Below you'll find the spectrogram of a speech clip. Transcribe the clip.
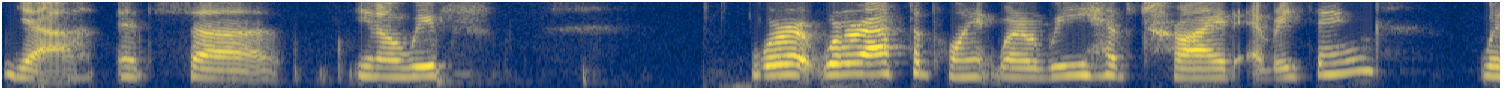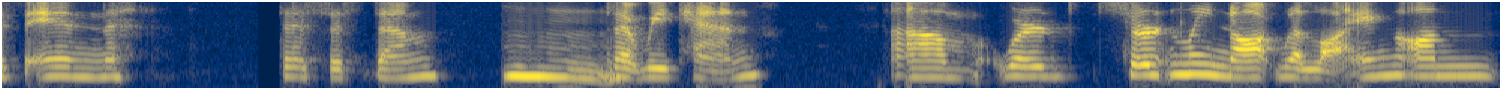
Yeah, it's uh you know, we've we're we're at the point where we have tried everything within the system mm-hmm. that we can. Um, we're certainly not relying on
